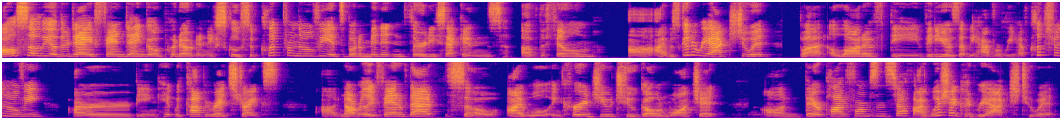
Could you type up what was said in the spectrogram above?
Also, the other day, Fandango put out an exclusive clip from the movie. It's about a minute and 30 seconds of the film. Uh, I was going to react to it, but a lot of the videos that we have where we have clips from the movie are being hit with copyright strikes. Uh, not really a fan of that, so I will encourage you to go and watch it on their platforms and stuff. I wish I could react to it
